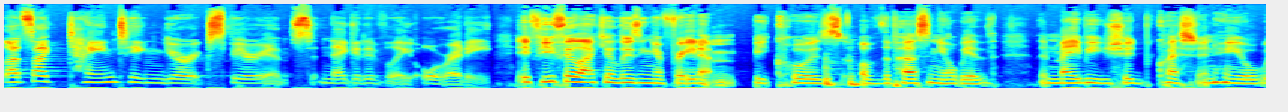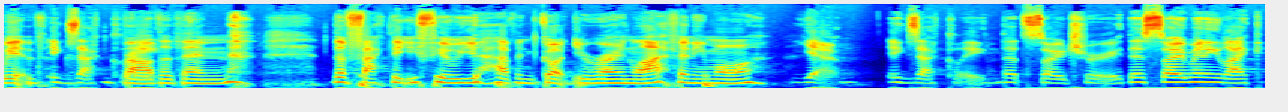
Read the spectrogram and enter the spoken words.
that's like tainting your experience negatively already. If you feel like you're losing your freedom because of the person you're with, then maybe you should question who you're with exactly. rather than the fact that you feel you haven't got your own life anymore. yeah exactly. That's so true. There's so many like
